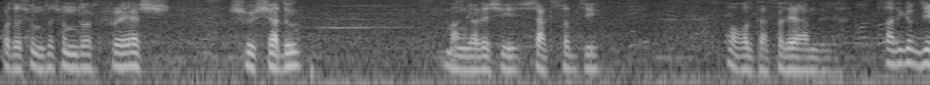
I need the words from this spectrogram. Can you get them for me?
কত সুন্দর সুন্দর ফ্রেশ সুস্বাদু বাংলাদেশি শাক সবজি অকলতা চলে, আলহামদুলিল্লাহ। আর জি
